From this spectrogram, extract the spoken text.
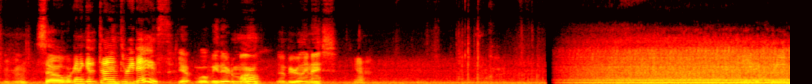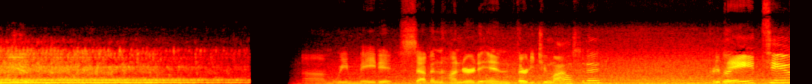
Mm-hmm. so we're gonna get it done in three days. Yep, we'll be there tomorrow. That'll be really nice. Yeah. Need a clean view. Um, we made it 732 miles today. Pretty big. Day two,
